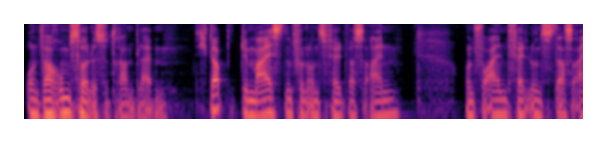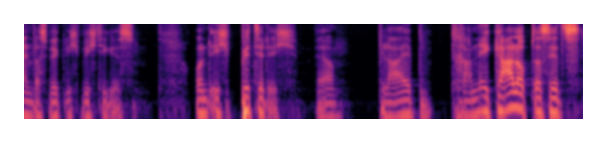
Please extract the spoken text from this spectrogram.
Und warum solltest du dranbleiben? Ich glaube, den meisten von uns fällt was ein. Und vor allem fällt uns das ein, was wirklich wichtig ist. Und ich bitte dich, ja, bleib dran. Egal, ob das jetzt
